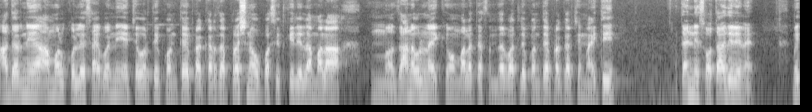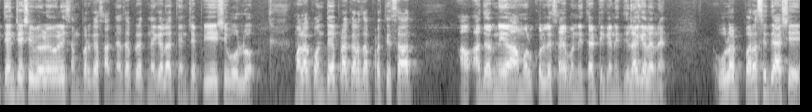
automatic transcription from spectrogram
आदरणीय अमोल कोल्हे साहेबांनी याच्यावरती कोणत्याही प्रकारचा प्रश्न उपस्थित केलेला मला जाणवलं नाही किंवा मला त्या संदर्भातली कोणत्याही प्रकारची माहिती त्यांनी स्वतः दिली नाही मी त्यांच्याशी वेळोवेळी संपर्क साधण्याचा प्रयत्न केला त्यांच्या पी एशी बोललो. मला कोणत्याही प्रकारचा प्रतिसाद आदरणीय अमोल कोल्हे साहेबांनी त्या ठिकाणी दिला गेला नाही. उलट परिस्थिती अशी आहे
